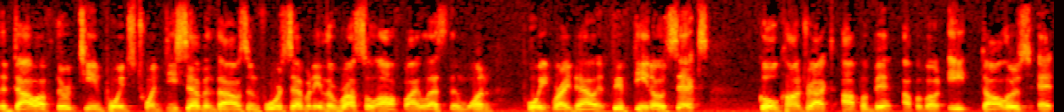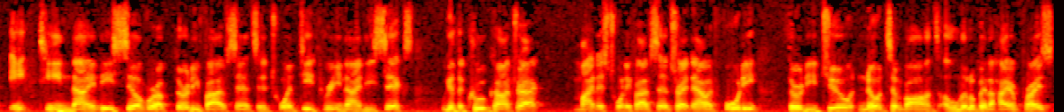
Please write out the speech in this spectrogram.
The Dow off 13 points, 27,470, and the Russell off by less than one point right now at 1506. Gold contract up a bit, up about eight dollars at eighteen ninety. Silver up thirty five cents at twenty three ninety six. We get the crude contract minus twenty five cents right now at forty thirty two. Notes and bonds a little bit of higher price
